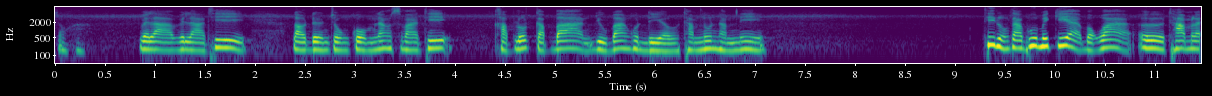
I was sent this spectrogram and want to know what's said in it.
เจ้าค่ะ เวลาเวลาที่เราเดินจงกรมนั่งสมาธิขับรถกลับบ้านอยู่บ้านคนเดียวทำนู่นทำนี่ ที่หลวงตาพูดเมื่อกี้บอกว่า เออทำอะไร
